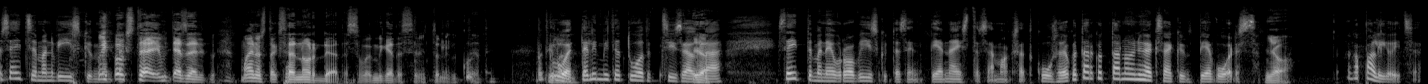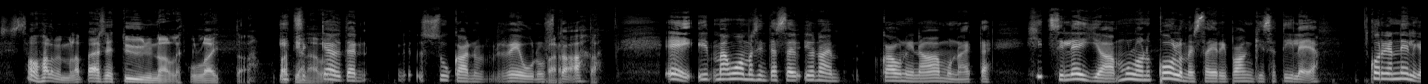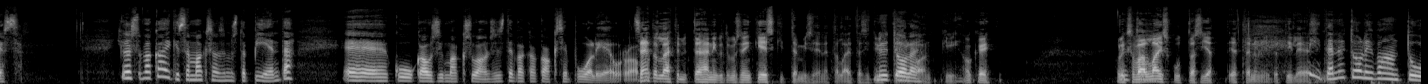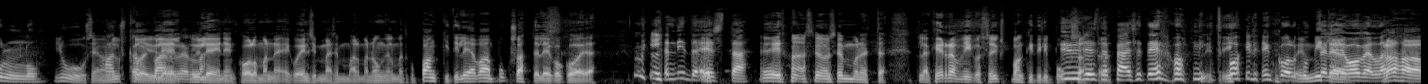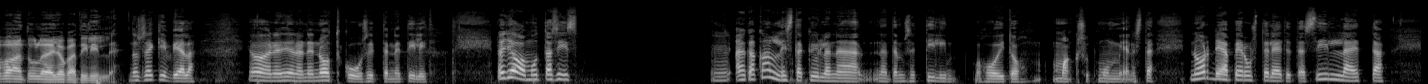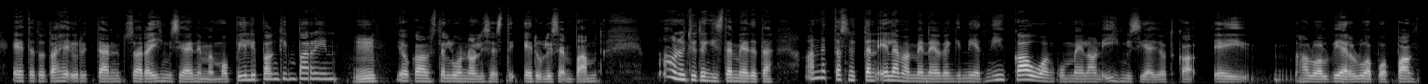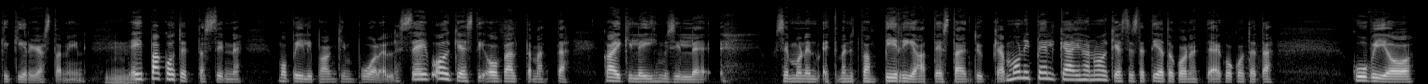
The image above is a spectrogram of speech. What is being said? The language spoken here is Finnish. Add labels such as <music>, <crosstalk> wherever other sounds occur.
Onko tämä, mitä sä nyt, mainostatko sä Nordea tässä vai mikä tässä nyt on? Niin kuin, tilanne? Luettelin, mitä tuotet sisältää. 7,50 euroa senttiä näistä sä maksat kuussa, joka tarkoittaa noin 90 vuodessa. Joo. Aika paljon itse asiassa. On halvemmalla pääsee tyynyn alle, kun laittaa. Itse alle. käytän sukan reunustaa. Vartta. Ei, mä huomasin tässä jonain kauniina aamuna, että hitsi leijaa, mulla on kolmessa eri pankissa tilejä. Korjan neljässä. Joissa mä kaikissa maksan semmoista pientä eh, kuukausimaksua, on se sitten vaikka kaksi ja puoli euroa. Sä et ole lähtenyt tähän niin tämmöiseen keskittämiseen, että laittaisit Nyt yhteen olen. pankkiin. Okei. Okay. Oliko sä vaan jät- jättänyt niitä tilejä? Niitä nyt oli vaan tullut. Juu, se on just tuo yle- yleinen kolmannen, eikö ensimmäisen maailman ongelma, että kun pankkitilejä vaan puksahtelee koko ajan. <laughs> Millä niitä estää? Ei vaan se on semmoinen, että kyllä kerran viikossa yksi pankkitili puksahtaa. Yhdestä pääset eroon, niin toinen kolkuttelee Mitä? ovella. Rahaa vaan tulee joka tilille. No sekin vielä. Joo, ne, siellä ne notkuu sitten ne tilit. No joo, mutta siis mm, aika kallista kyllä nämä, nämä tämmöiset tilinhoitomaksut mun mielestä. Nordea perustelee tätä sillä, että, että tota, he yrittää nyt saada ihmisiä enemmän mobiilipankin pariin, Mm? joka on sitten luonnollisesti edullisempaa. Mutta mä oon nyt jotenkin sitä mieltä, että annettaisiin nyt tämän elämän mennä jotenkin niin, että niin kauan kun meillä on ihmisiä, jotka ei halua vielä luopua pankkikirjasta, niin mm. ei pakotetta sinne mobiilipankin puolelle. Se ei oikeasti ole välttämättä kaikille ihmisille semmoinen, että mä nyt vaan periaatteesta en tykkää. Moni pelkää ihan oikeasti sitä tietokonetta ja koko tätä kuvioa.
